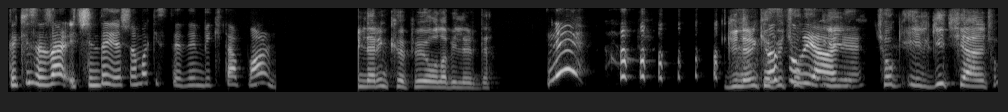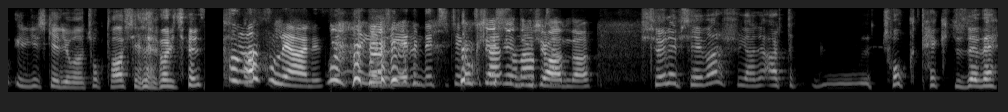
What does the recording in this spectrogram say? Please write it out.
Peki Sezer içinde yaşamak istediğin bir kitap var mı? Günlerin köpüğü olabilirdi. Ne? Günlerin köpüğü Nasıl çok yani? il- çok ilginç yani. Çok ilginç geliyor bana. Çok tuhaf şeyler var içerisinde. Nasıl, nasıl yani? Senin de yerinde çiçek Çok çıkarsa ne şaşırdım şu yapacaksın? anda. Şöyle bir şey var. Yani artık çok tek düze ve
